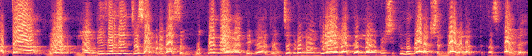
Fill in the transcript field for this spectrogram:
आता मुळात नोंदी जर ज्यांच्या सापडत असेल मुद्दा काय माहितीये का? ज्यांच्याकडे नोंदी आहे ना त्यांना ओबीसीतूनच आरक्षण द्यावं लागतं. कसं कायदा आहे?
